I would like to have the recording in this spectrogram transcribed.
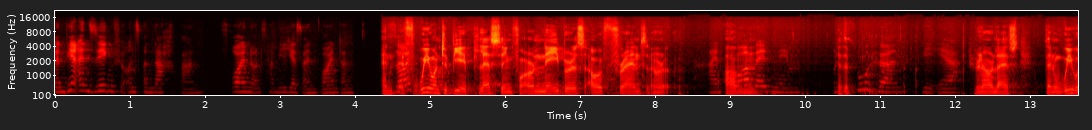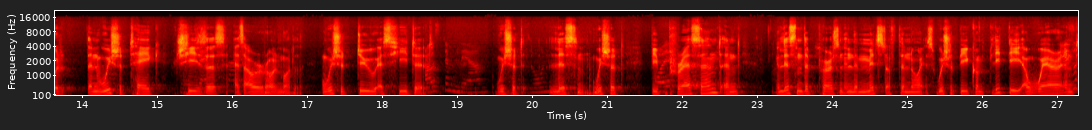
Wenn wir ein Segen für unsere Nachbarn, Freunde und Familie sein wollen, dann And if we want to be a blessing for our neighbors, our friends, and our um, yeah, the- people in our lives, then we would then we should take Jesus as our role model. We should do as he did. We should listen. We should be present and listen the person in the midst of the noise. We should be completely aware and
